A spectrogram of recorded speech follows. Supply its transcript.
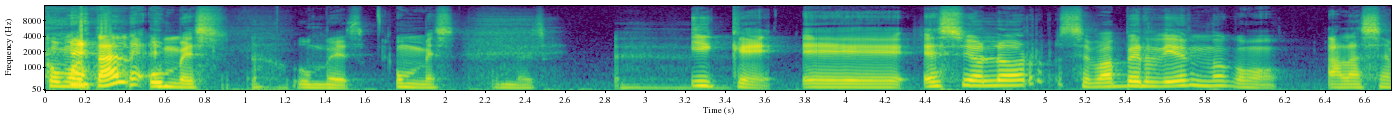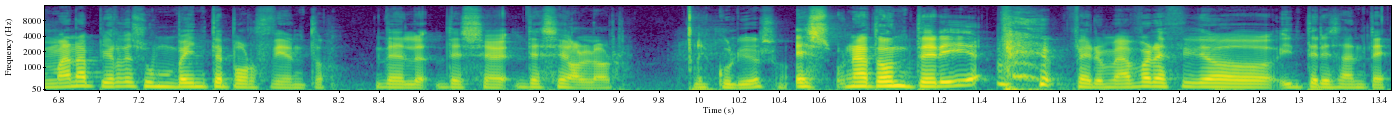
como tal, un mes. Un mes. Un mes. Un mes. Y que eh, ese olor se va perdiendo, como a la semana pierdes un 20% de, de ese, de ese olor. Es curioso. Es una tontería, pero me ha parecido interesante.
